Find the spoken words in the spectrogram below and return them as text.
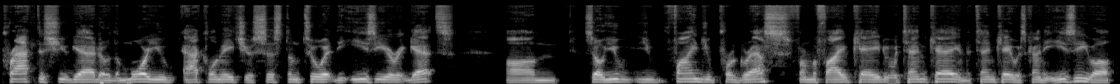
practice you get, or the more you acclimate your system to it, the easier it gets. Um, so you you find you progress from a 5K to a 10K, and the 10K was kind of easy. Well,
